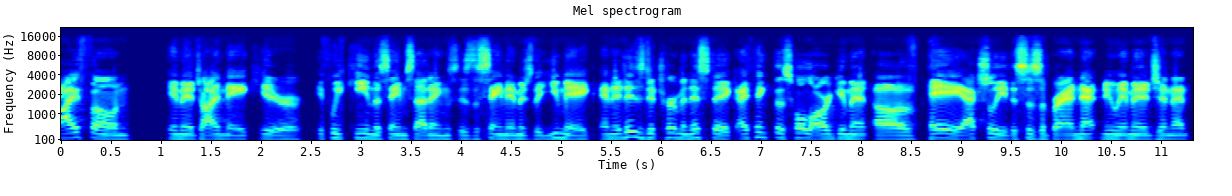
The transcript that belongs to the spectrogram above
iPhone image I make here, if we key in the same settings, is the same image that you make, and it is deterministic. I think this whole argument of, hey, actually, this is a brand net new image and it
